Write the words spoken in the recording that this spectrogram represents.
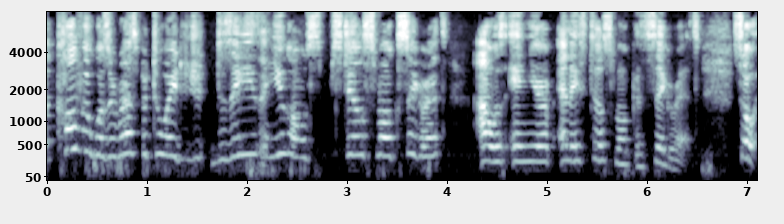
COVID was a respiratory d- disease, and you gonna still smoke cigarettes? I was in Europe, and they still smoking cigarettes. So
